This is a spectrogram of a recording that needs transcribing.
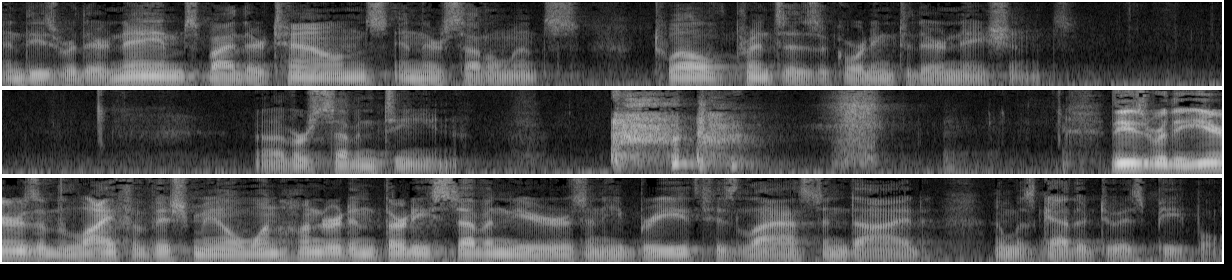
and these were their names by their towns and their settlements, twelve princes according to their nations. Uh, verse 17. These were the years of the life of Ishmael, 137 years, and he breathed his last and died and was gathered to his people.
